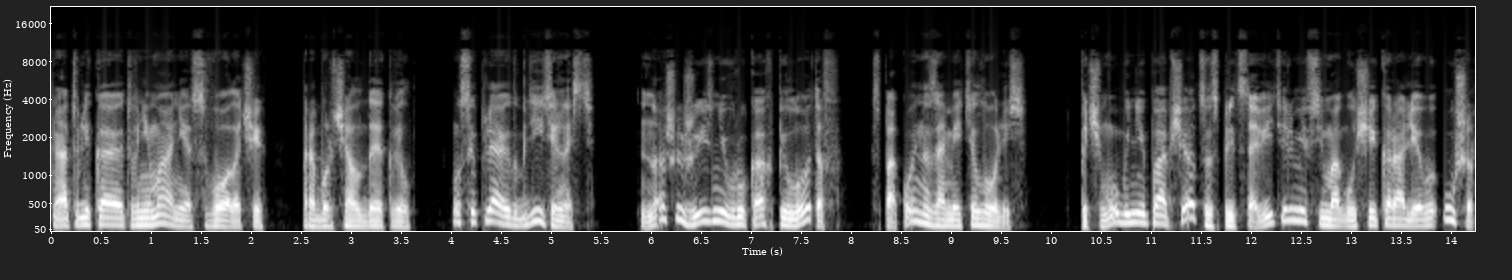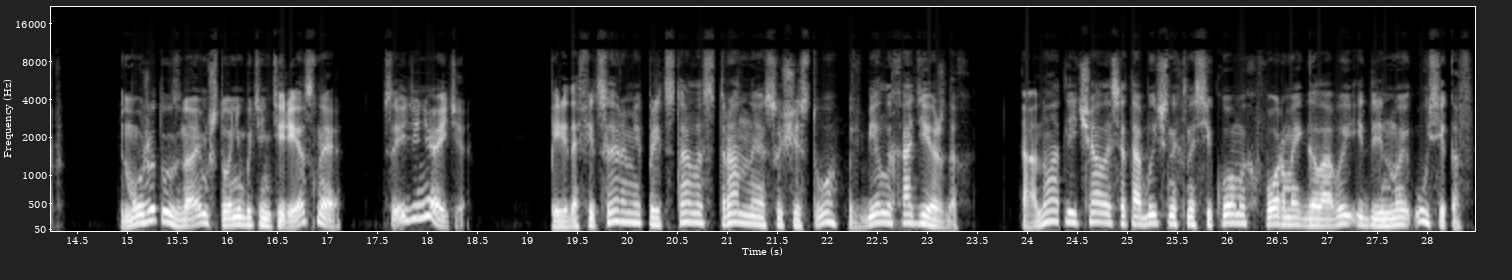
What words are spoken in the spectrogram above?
Отвлекают внимание, сволочи, пробурчал Деквилл. Усыпляют бдительность. Наши жизни в руках пилотов, спокойно заметил Олесь. Почему бы не пообщаться с представителями всемогущей королевы Ушер? Может, узнаем что-нибудь интересное? Соединяйте. Перед офицерами предстало странное существо в белых одеждах. Оно отличалось от обычных насекомых формой головы и длиной усиков.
